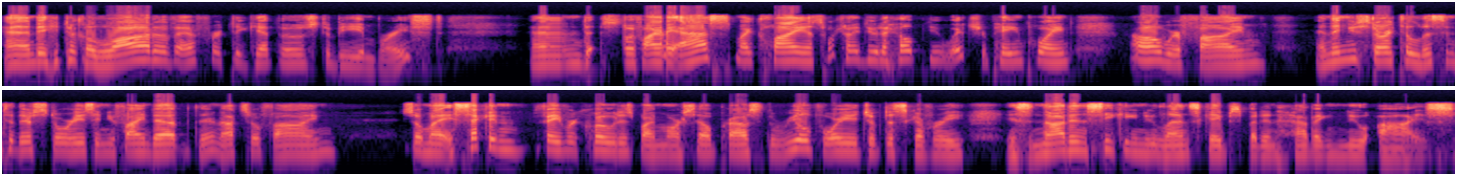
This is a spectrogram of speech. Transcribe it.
And it took a lot of effort to get those to be embraced. And so if I ask my clients, what can I do to help you? What's your pain point? Oh, we're fine. And then you start to listen to their stories and you find out they're not so fine. So my second favorite quote is by Marcel Proust The real voyage of discovery is not in seeking new landscapes, but in having new eyes.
